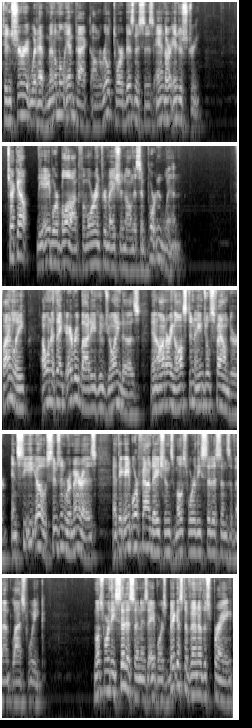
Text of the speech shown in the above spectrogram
to ensure it would have minimal impact on realtor businesses and our industry. Check out the ABOR blog for more information on this important win. Finally, I want to thank everybody who joined us in honoring Austin Angels founder and CEO Susan Ramirez at the ABOR Foundation's Most Worthy Citizens event last week. Most Worthy Citizen is ABOR's biggest event of the spring,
